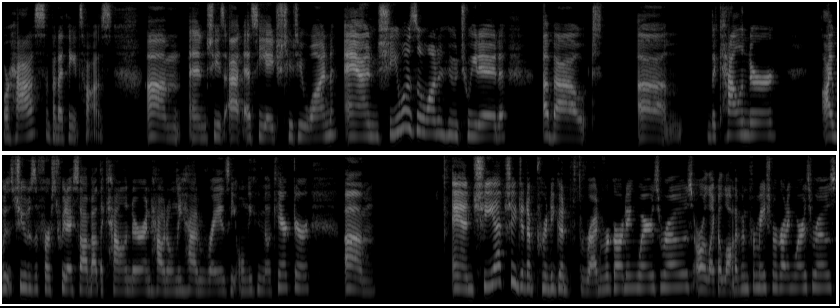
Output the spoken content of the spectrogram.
or Haas, but I think it's Haas. Um, and she's at SEH221, and she was the one who tweeted about um the calendar I was she was the first tweet I saw about the calendar and how it only had Rey as the only female character. Um and she actually did a pretty good thread regarding Where's Rose or like a lot of information regarding Where's Rose.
